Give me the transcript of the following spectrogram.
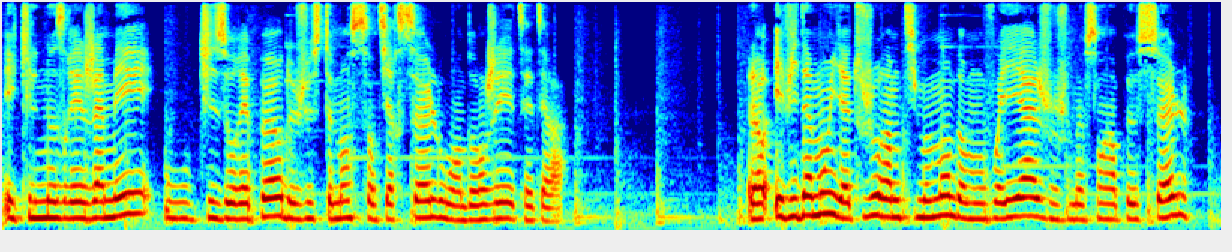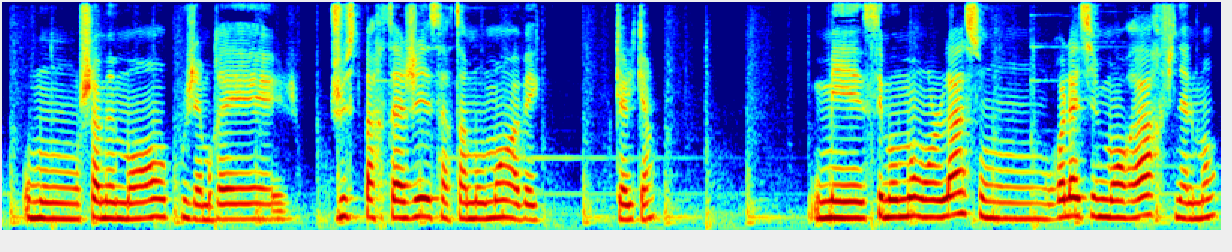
et qu'ils n'oseraient jamais ou qu'ils auraient peur de justement se sentir seuls ou en danger, etc. Alors évidemment, il y a toujours un petit moment dans mon voyage où je me sens un peu seule, où mon chat me manque, où j'aimerais juste partager certains moments avec quelqu'un. Mais ces moments-là sont relativement rares finalement.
